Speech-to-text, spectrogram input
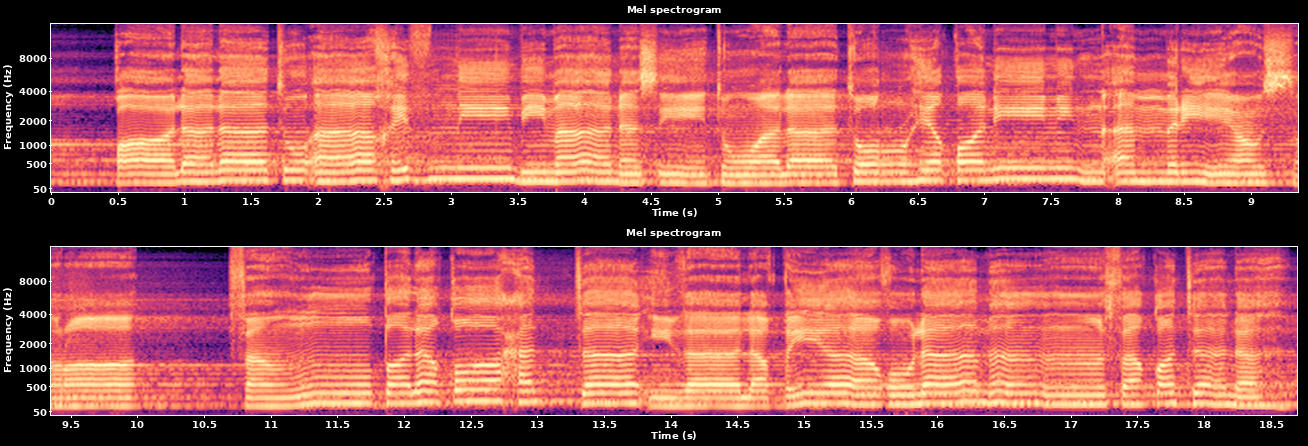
قال لا تؤاخذني بما نسيت ولا ترهقني من أمري عسرا. فانطلقا حتى إذا لقيا غلاما فقتله.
